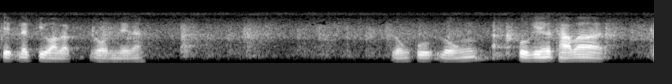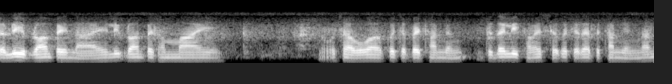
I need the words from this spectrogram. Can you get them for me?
เย็บเล็บจีวรแบบรนเลยนะ หลวงปู่หลวงปู่กินก็ถามว่าจะรีบร้อนไปไหน รีบร้อนไปทำไมหลวงพ่อชาบอกว่าก็จะไปทำอย่าง จะได้รีบทำให้เสร็จก็จะได้ไปทำอย่างนั้น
